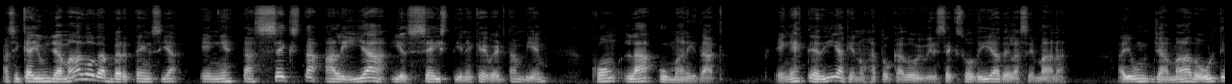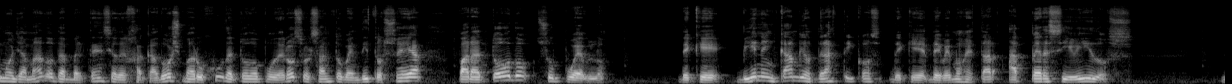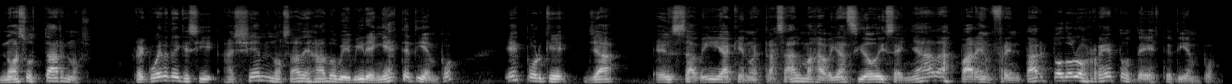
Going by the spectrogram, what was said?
Así que hay un llamado de advertencia en esta sexta aliyah y el 6 tiene que ver también con la humanidad. En este día que nos ha tocado vivir, sexto día de la semana, hay un llamado, último llamado de advertencia del Hakadosh Barujú, del Todopoderoso, el Santo bendito sea, para todo su pueblo de que vienen cambios drásticos, de que debemos estar apercibidos, no asustarnos. Recuerde que si Hashem nos ha dejado vivir en este tiempo, es porque ya Él sabía que nuestras almas habían sido diseñadas para enfrentar todos los retos de este tiempo.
